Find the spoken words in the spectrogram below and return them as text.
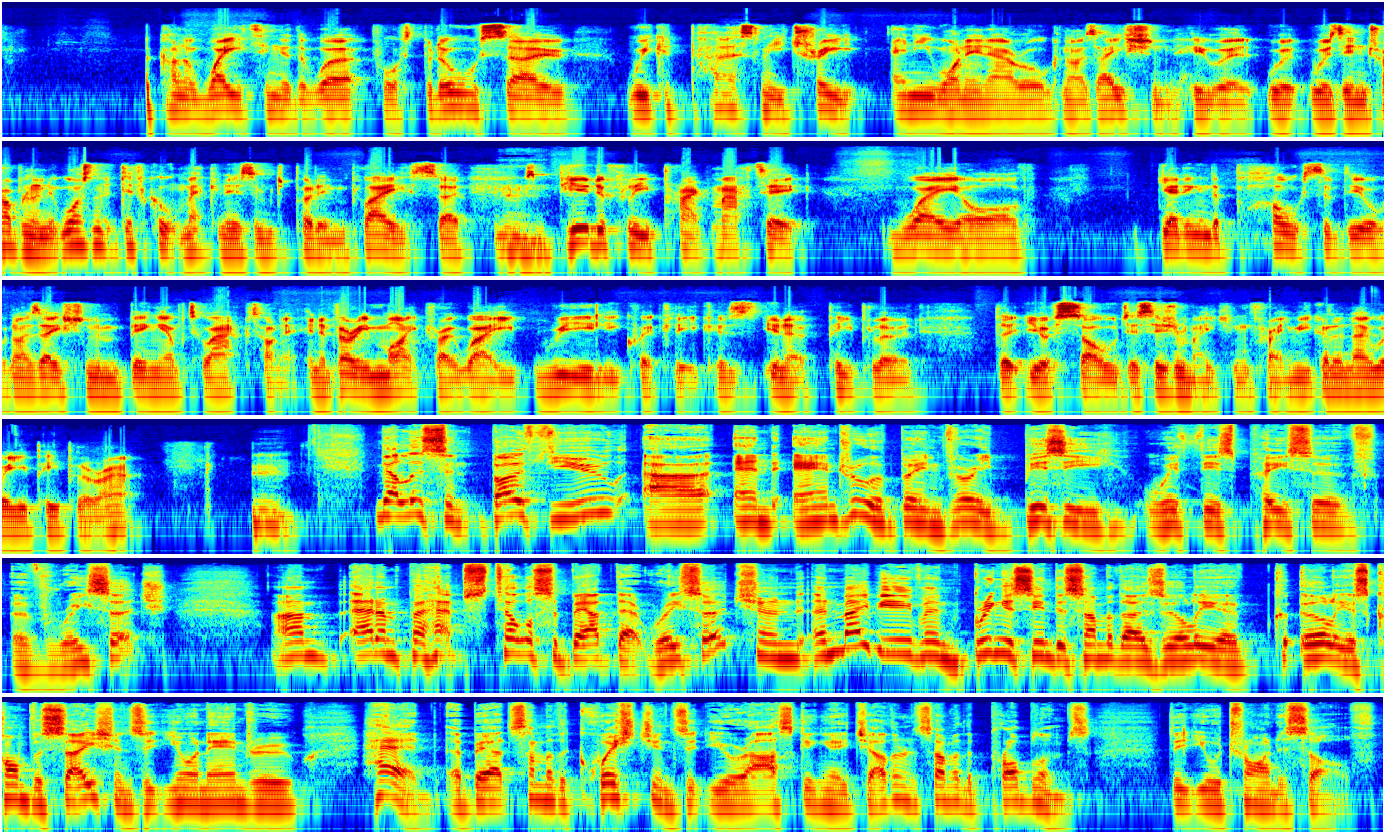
a kind of weighting of the workforce, but also we could personally treat anyone in our organisation who were, were, was in trouble, and it wasn't a difficult mechanism to put in place. So mm. it's a beautifully pragmatic way of getting the pulse of the organization and being able to act on it in a very micro way really quickly because you know people are that your sole decision making frame you've got to know where your people are at mm. Now, listen, both you uh, and Andrew have been very busy with this piece of, of research. Um, Adam, perhaps tell us about that research and, and maybe even bring us into some of those earlier earliest conversations that you and Andrew had about some of the questions that you were asking each other and some of the problems that you were trying to solve.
